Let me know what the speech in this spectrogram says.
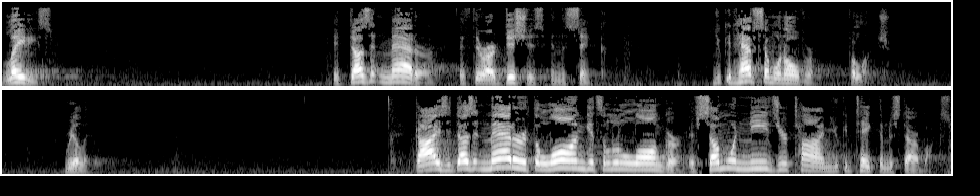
Ladies, it doesn't matter if there are dishes in the sink. You can have someone over for lunch. Really. Guys, it doesn't matter if the lawn gets a little longer. If someone needs your time, you can take them to Starbucks.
